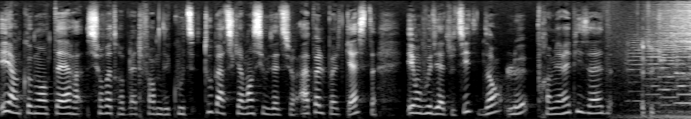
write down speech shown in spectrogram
et un commentaire sur votre plateforme d'écoute, tout particulièrement si vous êtes sur Apple Podcast. Et on vous dit à tout de suite dans le premier épisode. À tout de suite.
